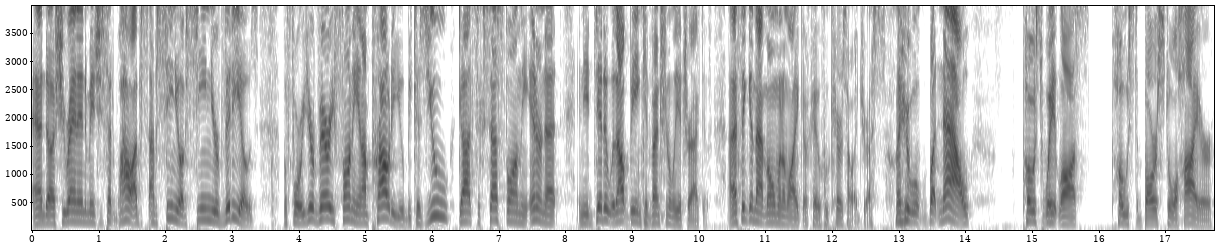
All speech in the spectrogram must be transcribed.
And uh, she ran into me and she said, Wow, I've, I've seen you. I've seen your videos before. You're very funny and I'm proud of you because you got successful on the internet and you did it without being conventionally attractive. And I think in that moment, I'm like, okay, who cares how I dress? Like, but now, post weight loss, post barstool hire,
